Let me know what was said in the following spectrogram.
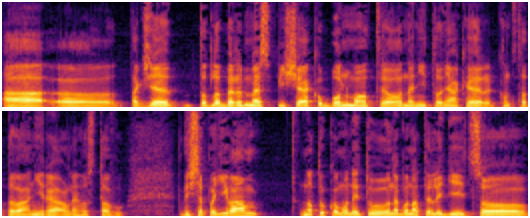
A uh, takže tohle berme spíše jako bonmot, jo? není to nějaké konstatování reálného stavu. Když se podívám na tu komunitu nebo na ty lidi, co,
